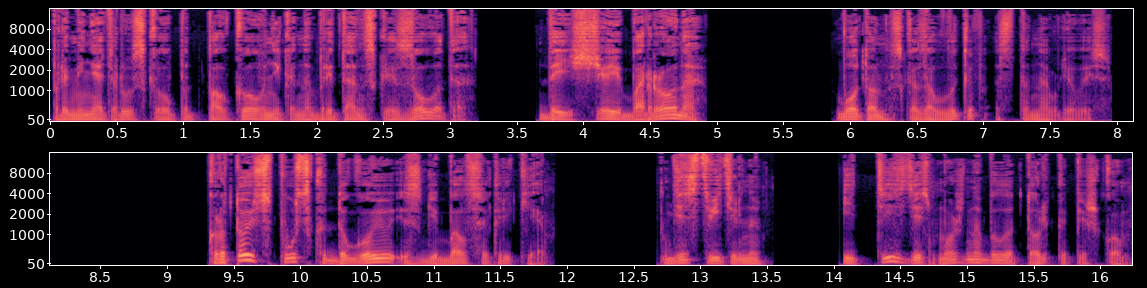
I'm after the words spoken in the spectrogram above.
Променять русского подполковника на британское золото? Да еще и барона? Вот он, — сказал Лыков, останавливаясь. Крутой спуск дугою изгибался к реке. Действительно, идти здесь можно было только пешком.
